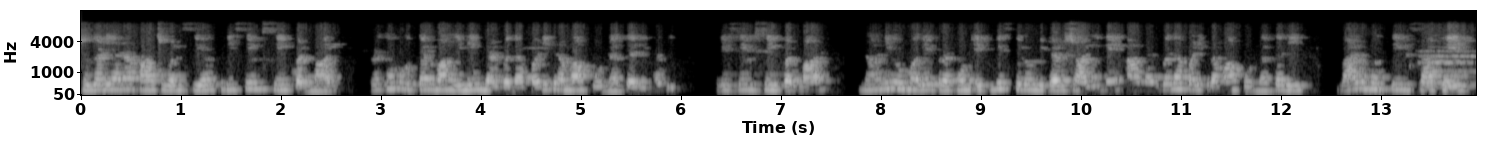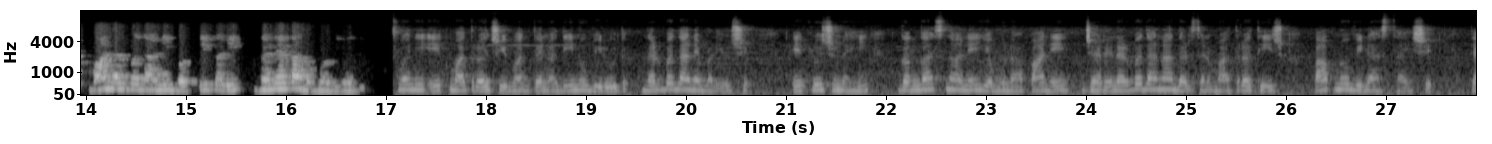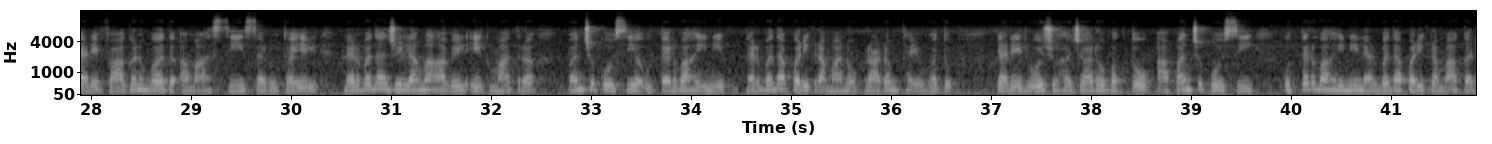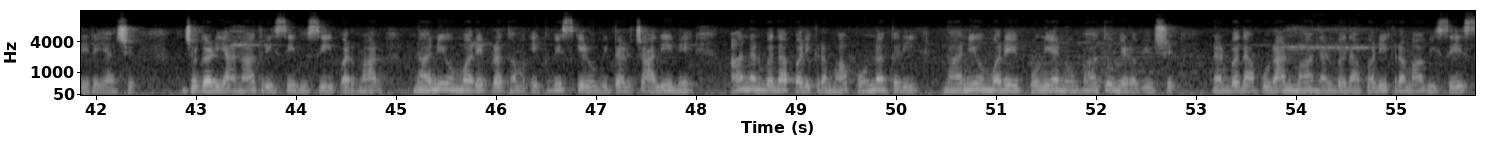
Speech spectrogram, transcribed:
ઝઘડિયાના પાંચ વર્ષીય ત્રિશિવ પરમાર પ્રથમ ઉત્તર વાહિની નર્મદા પરિક્રમા પૂર્ણ કરી હતી. ત્રિશિવ પરમાર નાની ઉંમરે પ્રથમ એકવીસ કિલોમીટર ચાલીને આ નર્મદા પરિક્રમા પૂર્ણ કરી બાળ ભક્તિ સાથે મા નર્મદાની ભક્તિ કરી ધન્યતા અનુભવી હતી. વિશ્વની એકમાત્ર જીવંત નદીનું બિરુદ નર્મદાને મળ્યું છે. એટલું જ નહીં, ગંગા સ્નાને યમુના પાને જ્યારે નર્મદાના દર્શન માત્રથી જ પાપનો વિનાશ થાય છે. ત્યારે ફાગણ વદ અમાસથી શરૂ થયેલ નર્મદા જિલ્લામાં આવેલ એકમાત્ર પંચકોશીય ઉત્તરવાહિની નર્મદા પરિક્રમાનો પ્રારંભ થયો હતો. ત્યારે રોજ હજારો ભક્તો આ પંચકોશી ઉત્તરવાહિની નર્મદા પરિક્રમા કરી રહ્યા છે. ઝઘડિયાના ત્રિશિવસિંહ પરમાર નાની ઉંમરે પ્રથમ એકવીસ કિલોમીટર ચાલીને આ નર્મદા પરિક્રમા પૂર્ણ કરી નાની ઉંમરે પુણ્યનું ભાથું મેળવ્યું છે. નર્મદા પુરાણમાં નર્મદા પરિક્રમા વિશેષ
